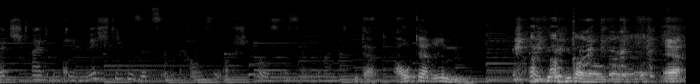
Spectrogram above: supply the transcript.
Wettstreit um den mächtigen Sitz im Council of Shadows ist entbrannt. Das Outer Rim. Oh Gott, oh Gott. Ja,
